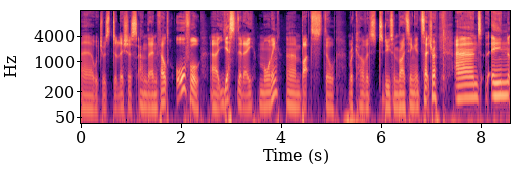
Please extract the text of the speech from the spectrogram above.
uh, which was delicious, and then felt awful yesterday morning, um, but still recovered to do some writing, etc. And in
